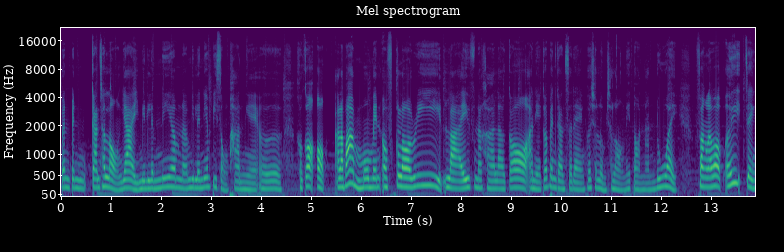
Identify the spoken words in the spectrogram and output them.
เป็นเป็นการฉลองใหญ่มิลเลนเนียมนะมิลเลนเนียมปี 2000 ไงเออเขาก็ออกอัลบั้ม Moment of Glory Live นะคะ แล้วก็อันเนี้ยก็เป็นการแสดงเพื่อเฉลิมฉลองในตอนนั้นด้วย ฟังแล้วแบบเอ้ยเจ๋ง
